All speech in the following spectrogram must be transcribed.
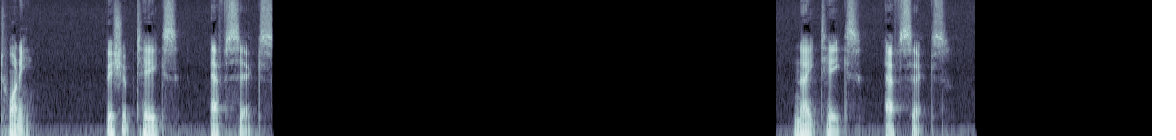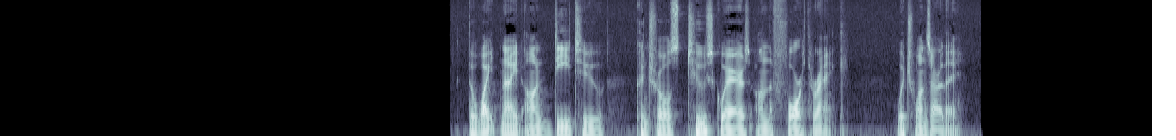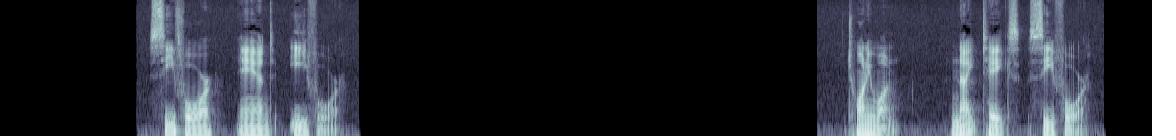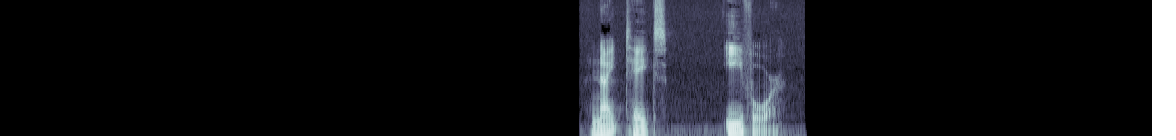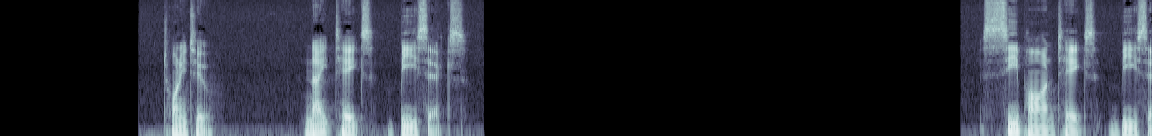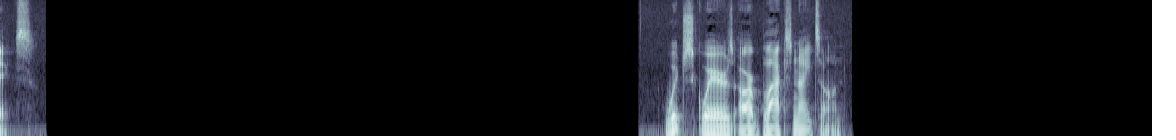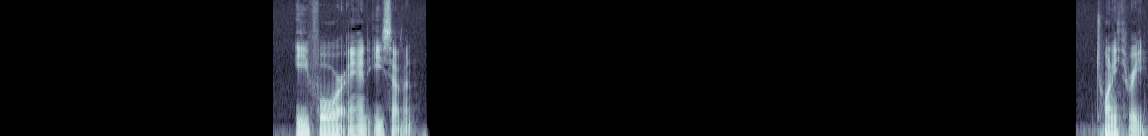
Twenty. Bishop takes f6. Knight takes f6. The white knight on d2 controls two squares on the fourth rank. Which ones are they? c4 and e4. Twenty-one. Knight takes c4. Knight takes e4. Twenty-two. Knight takes b6. C pawn takes b6. Which squares are black's knights on? e4 and e7. Twenty-three.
